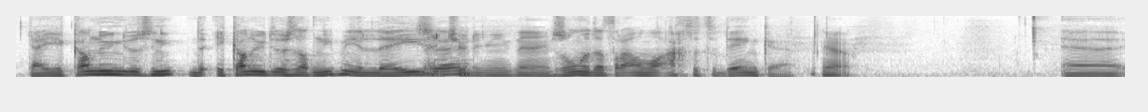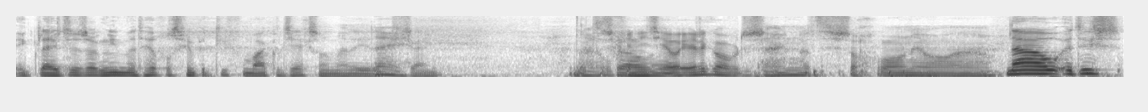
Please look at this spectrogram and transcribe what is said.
Ja, je kan nu dus niet, ik kan nu dus dat niet meer Nee, lezen natuurlijk niet, nee. zonder dat er allemaal achter te denken. Ja. Eh, ik lees dus ook niet met heel veel sympathie voor Michael Jackson, om heel eerlijk Nee. te zijn. Daar is hoef je wel- niet heel eerlijk over te zijn. Dat is toch gewoon heel... eh, Nou, het is.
